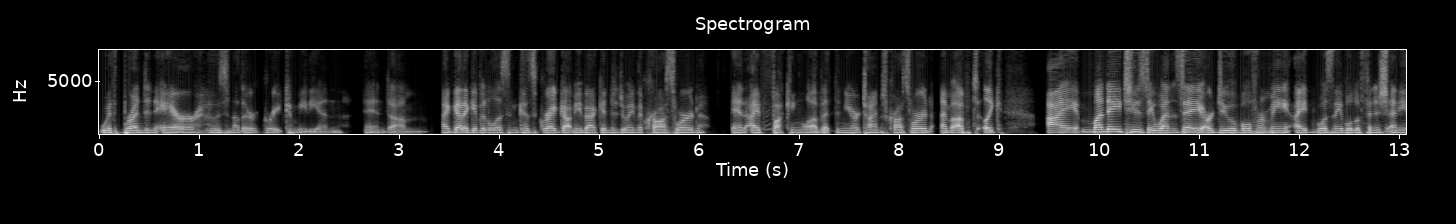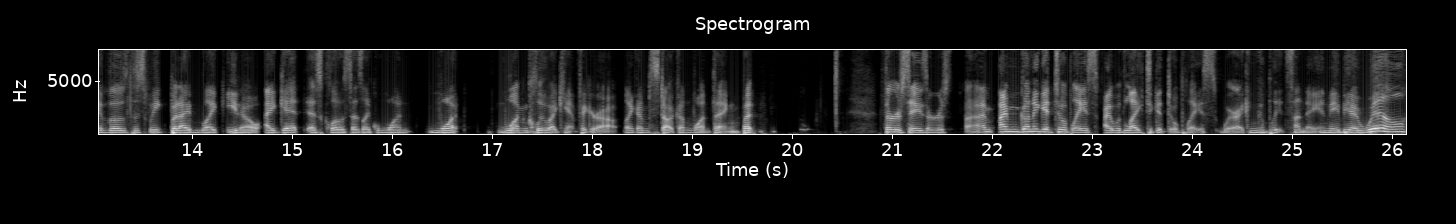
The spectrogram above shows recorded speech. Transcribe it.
with Brendan Air, who's another great comedian. And um, I got to give it a listen because Greg got me back into doing the crossword, and I fucking love it. The New York Times crossword. I'm up to like I Monday, Tuesday, Wednesday are doable for me. I wasn't able to finish any of those this week, but I'm like, you know, I get as close as like one what one clue I can't figure out. Like I'm stuck on one thing. But Thursdays are I'm I'm gonna get to a place I would like to get to a place where I can complete Sunday, and maybe I will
